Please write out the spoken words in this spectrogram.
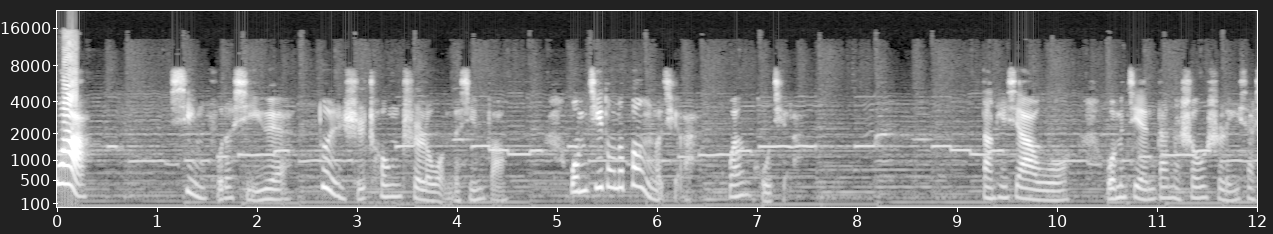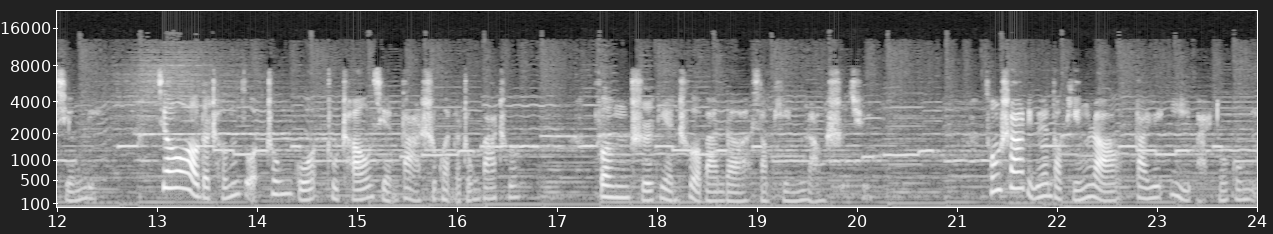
哇！幸福的喜悦顿时充斥了我们的心房。我们激动地蹦了起来，欢呼起来。当天下午，我们简单的收拾了一下行李，骄傲地乘坐中国驻朝鲜大使馆的中巴车，风驰电掣般的向平壤驶去。从沙里院到平壤大约一百多公里，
